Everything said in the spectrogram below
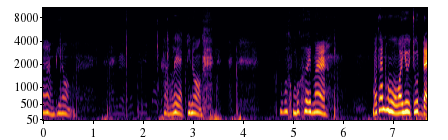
งามพี่น้องครั้งแรกพี่น้องบ่บ่เคยมาบ่ท่านหูว่าอยู่จุดใด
